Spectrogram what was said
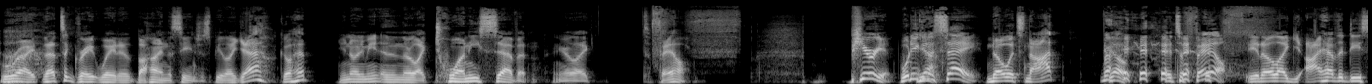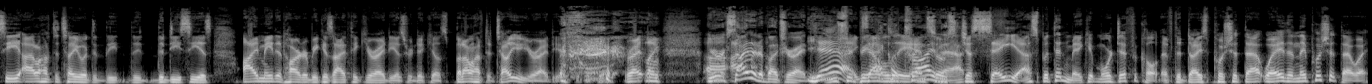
Right. Uh, That's a great way to behind the scenes just be like, yeah, go ahead. You know what I mean? And then they're like 27 and you're like, it's a fail. Period. What are you yeah. going to say? No, it's not. Right. No, it's a fail. You know, like I have the DC. I don't have to tell you what the, the, the DC is. I made it harder because I think your idea is ridiculous, but I don't have to tell you your idea right? Like you're uh, excited about your idea. Yeah, you should exactly. be able to try and so that. just say yes, but then make it more difficult. If the dice push it that way, then they push it that way.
